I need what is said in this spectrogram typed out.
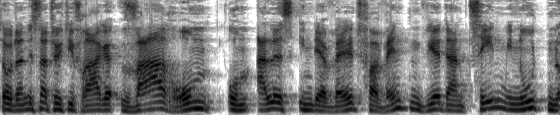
So, dann ist natürlich die Frage, warum um alles in der Welt verwenden wir dann zehn Minuten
